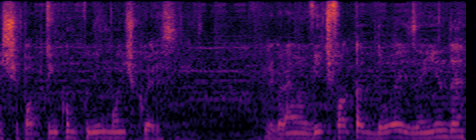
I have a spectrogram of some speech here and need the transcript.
Ixi, Pop tem que concluir um monte de coisa. Ibrahimovic falta dois ainda.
